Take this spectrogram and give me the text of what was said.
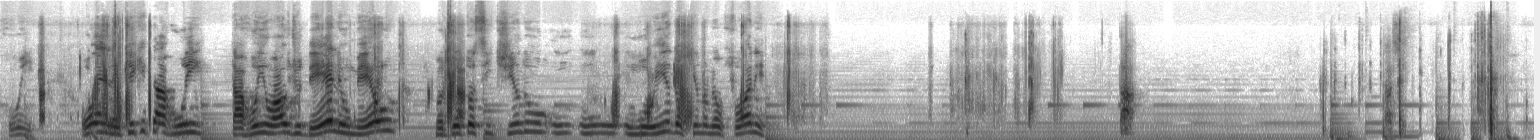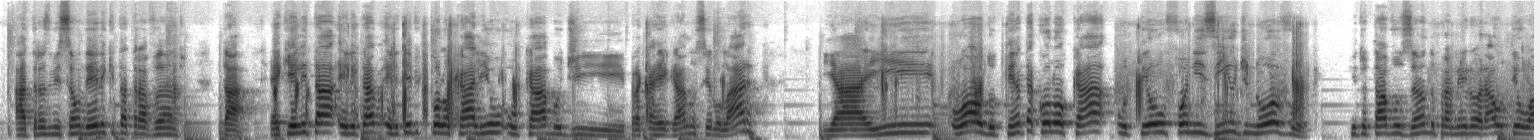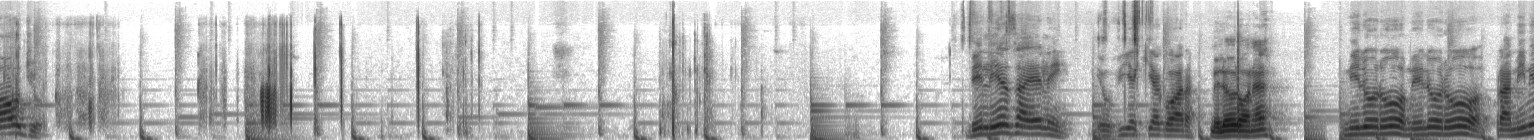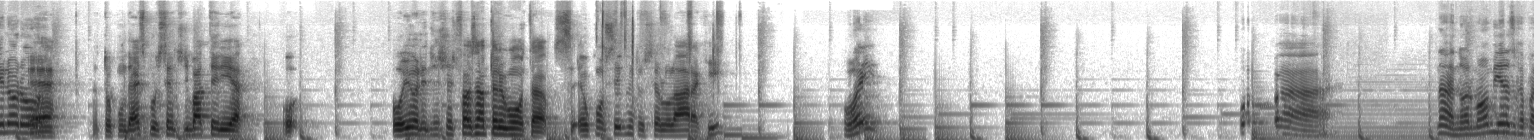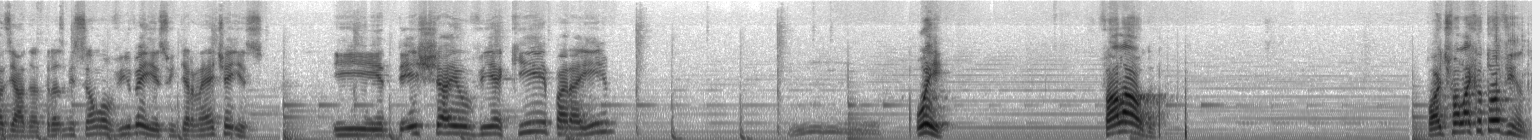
Ruim. Ô, Ellen, o que que tá ruim? Tá ruim o áudio dele, o meu? Porque eu tô sentindo um, um, um ruído aqui no meu fone. Tá. Tá sim. A transmissão dele que tá travando. Tá. É que ele tá, ele tá, ele teve que colocar ali o, o cabo de para carregar no celular e aí, o Aldo, tenta colocar o teu fonezinho de novo que tu tava usando para melhorar o teu áudio. Beleza, Ellen. Eu vi aqui agora. Melhorou, né? Melhorou, melhorou. Para mim melhorou. É, eu tô com 10% de bateria. Ô, ô Yuri, deixa eu te fazer uma pergunta. Eu consigo o celular aqui? Oi? Opa! Não, é normal mesmo, rapaziada. A transmissão ao vivo é isso, internet é isso. E deixa eu ver aqui, para aí. Oi. Fala, Aldo. Pode falar que eu tô ouvindo.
